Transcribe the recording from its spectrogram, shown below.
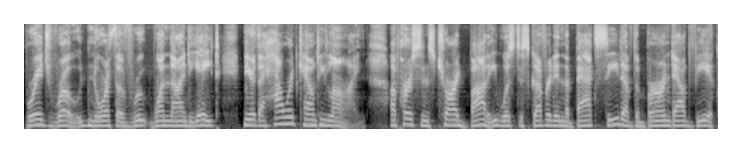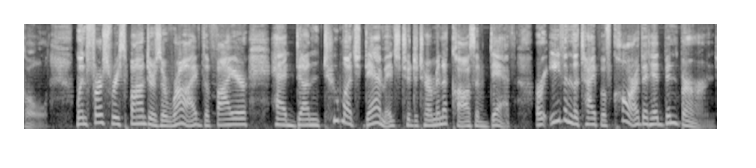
Bridge Road north of Route 198 near the Howard County line. A person's charred body was discovered in the back seat of the burned out vehicle. When first responders arrived, the fire had done too much damage to determine a cause of death or even the type of car that had been burned.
